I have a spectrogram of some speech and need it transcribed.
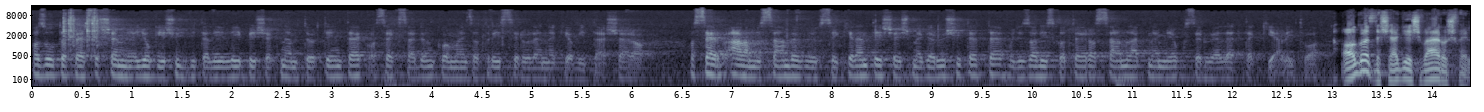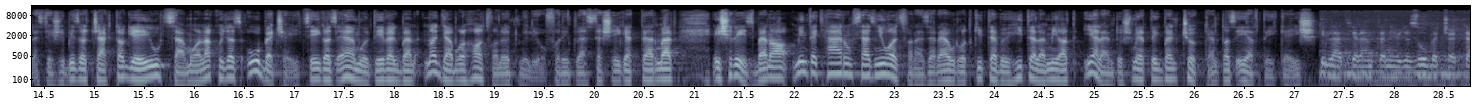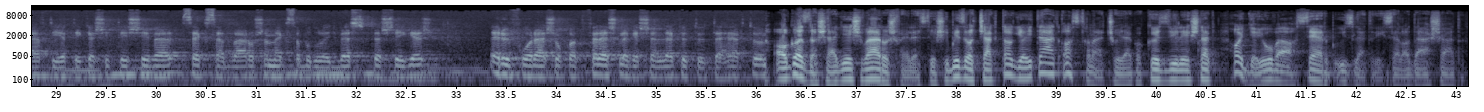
Azóta persze semmilyen jogi és ügyviteli lépések nem történtek a Szexárd önkormányzat részéről ennek javítására. A szerb állami számvevőszék jelentése is megerősítette, hogy az Aliszka Terra számlák nem jogszerűen lettek kiállítva. A Gazdasági és Városfejlesztési Bizottság tagjai úgy számolnak, hogy az Óbecsei cég az elmúlt években nagyjából 65 millió forint veszteséget termelt, és részben a mintegy 380 ezer eurót kitevő hitele miatt jelentős mértékben csökkent az értéke is. Ki lehet jelenteni, hogy az Óbecsei Kft. értékesítésével Szexárd városa megszabadul egy veszteséges, erőforrásokat feleslegesen lekötő tehertől. A Gazdasági és Városfejlesztési Bizottság tagjai tehát azt tanácsolják a közgyűlésnek, hagyja jóvá a szerb üzletrész eladását.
